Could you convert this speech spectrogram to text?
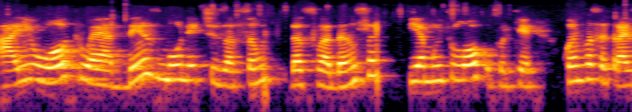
Aí o outro é a desmonetização da sua dança, e é muito louco, porque quando você traz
